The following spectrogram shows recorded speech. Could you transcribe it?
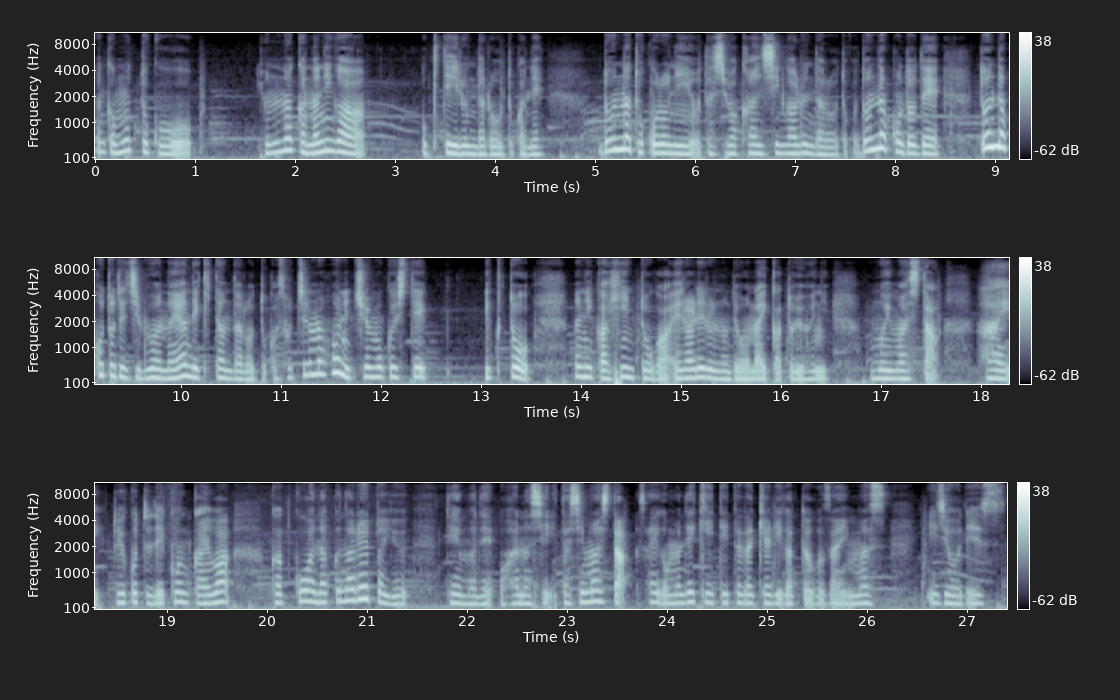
なんかもっとこう世の中何が起きているんだろうとかね。どんなところに私は関心があるんだろうとかどんなことでどんなことで自分は悩んできたんだろうとかそちらの方に注目していくと何かヒントが得られるのではないかというふうに思いました。はいということで今回は「学校はなくなる」というテーマでお話しいたしました。最後まで聞いていただきありがとうございます。以上です。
